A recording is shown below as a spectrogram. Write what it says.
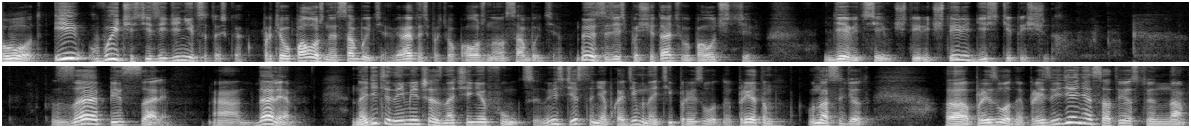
Вот. И вычесть из единицы, то есть как противоположное событие, вероятность противоположного события. Ну, если здесь посчитать, вы получите 9,744 десятитысячных. Записали. А, далее. Найдите наименьшее значение функции. Ну, естественно, необходимо найти производную. При этом у нас идет а, производное произведение. Соответственно,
